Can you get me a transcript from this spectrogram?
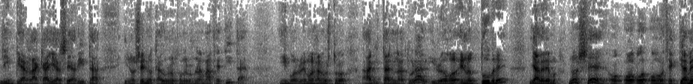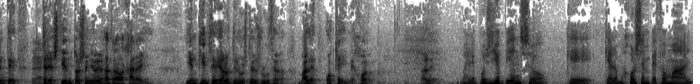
limpiar la calle aseadita. Y no sé, no, cada uno nos ponemos una macetita. Y volvemos a nuestro hábitat natural. Y luego en octubre ya veremos. No sé, o, o- efectivamente, 300 señores a trabajar ahí. Y en 15 días lo tienen ustedes solucionado. ¿Vale? Ok, mejor. ¿Vale? Vale, pues yo pienso que, que a lo mejor se empezó mal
